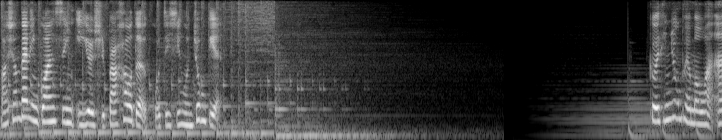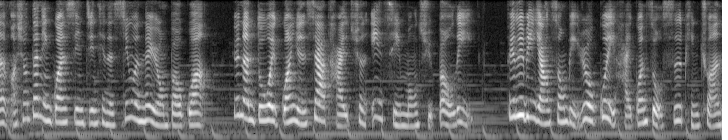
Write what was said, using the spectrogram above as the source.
马上带您关心一月十八号的国际新闻重点。各位听众朋友们，晚安！马上带您关心今天的新闻内容，包括越南多位官员下台，趁疫情谋取暴利；菲律宾洋葱比肉贵，海关走私频传；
